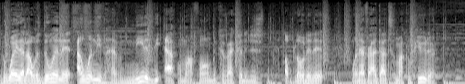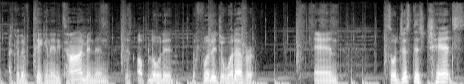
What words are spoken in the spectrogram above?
the way that I was doing it, I wouldn't even have needed the app on my phone because I could have just uploaded it whenever I got to my computer. I could have taken any time and then just uploaded the footage or whatever. And so just this chance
